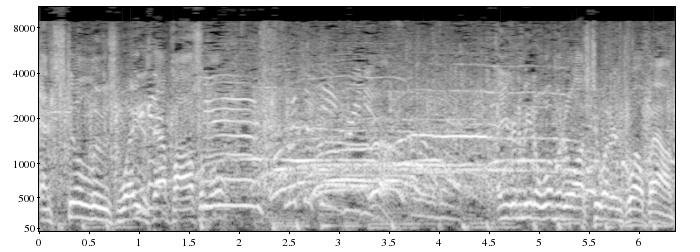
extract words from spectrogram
and still lose weight. You're Is that possible? choose- switch up the ingredients a little bit. And you're going to meet a woman who lost 212 pounds.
